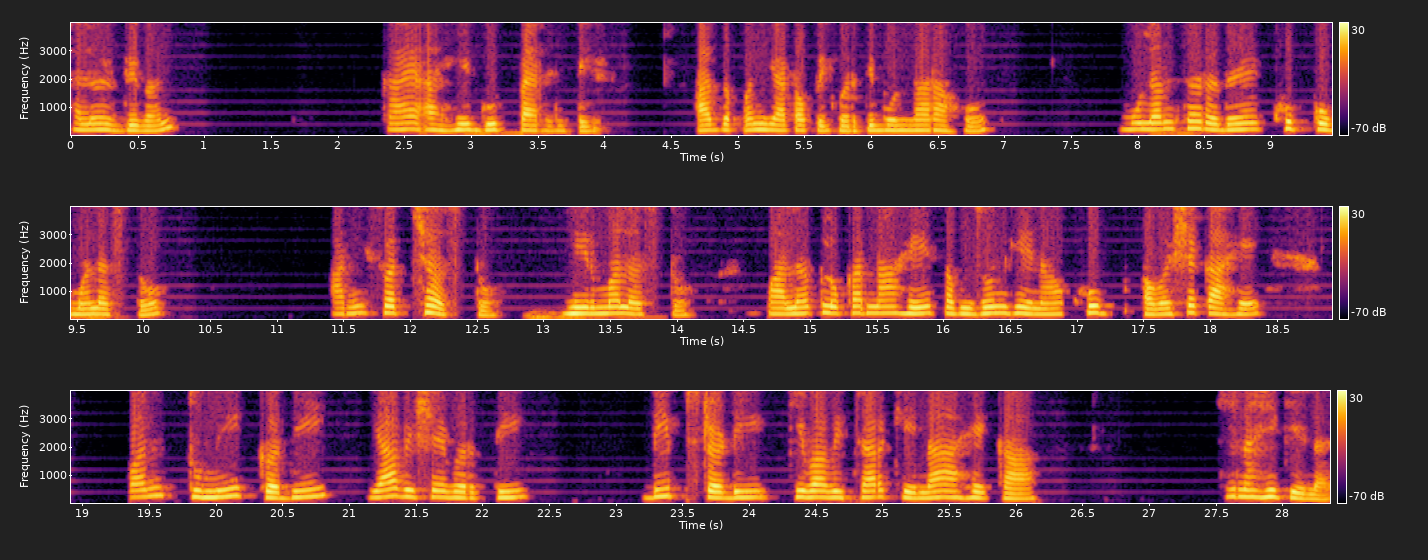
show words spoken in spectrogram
हॅलो एव्हरीवन. काय आहे गुड पॅरेंटिंग? आज आपण या टॉपिकवरती बोलणार आहोत. मुलांचं हृदय खूप कोमल असतो आणि स्वच्छ असतो निर्मल असतो. पालक लोकांना हे समजून घेणं खूप आवश्यक आहे. पण तुम्ही कधी या विषयावरती डीप स्टडी किंवा विचार केला आहे का? की नाही केलाय?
